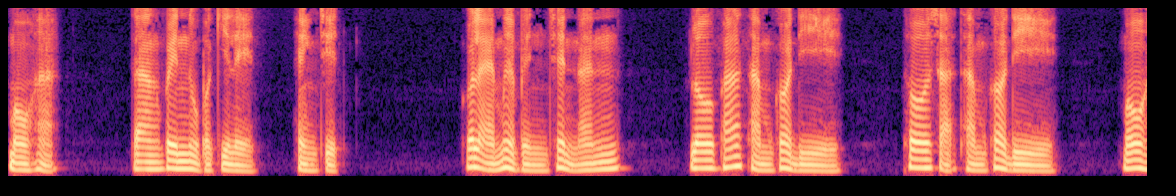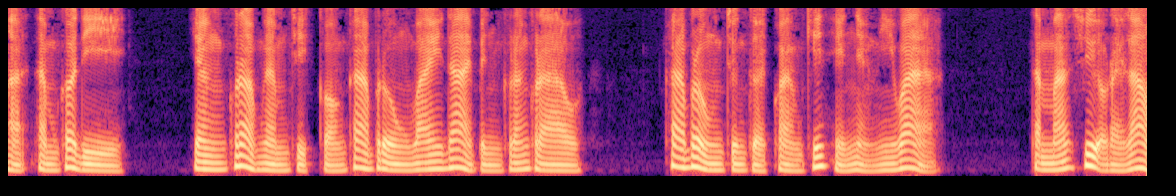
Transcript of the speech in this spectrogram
โมหะ ต่างเป็นอุปกิเลสแห่งจิต ก็แลเมื่อเป็นเช่นนั้น โลภะธรรมก็ดี โทสะธรรมก็ดี โมหะธรรมก็ดี ยังครอบงำจิตของข้าพระองค์ไว้ได้เป็นครั้งคราว ข้าพระองค์จึงเกิดความคิดเห็นอย่างนี้ว่า ธรรมะชื่ออะไรเล่า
